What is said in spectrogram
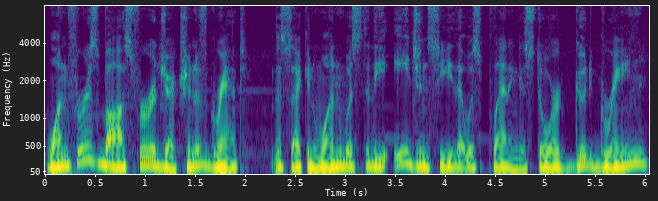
one for his boss for rejection of grant, the second one was to the agency that was planning to store good grain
